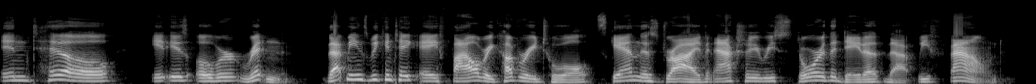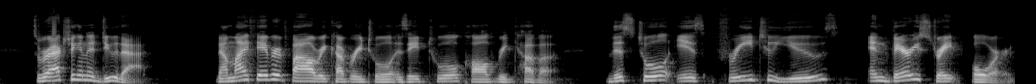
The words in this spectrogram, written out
until it is overwritten. That means we can take a file recovery tool, scan this drive, and actually restore the data that we found. So we're actually going to do that. Now, my favorite file recovery tool is a tool called Recuva. This tool is free to use and very straightforward.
